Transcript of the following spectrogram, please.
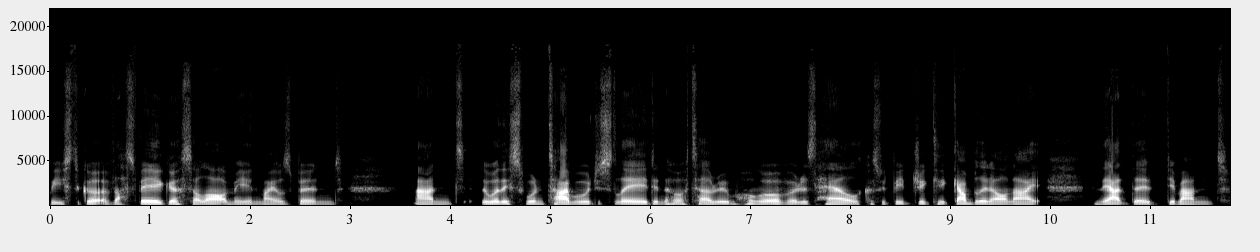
We used to go to Las Vegas a lot, me and my husband. And there were this one time we were just laid in the hotel room, hungover as hell because we'd been drinking, gambling all night. And they had the demand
